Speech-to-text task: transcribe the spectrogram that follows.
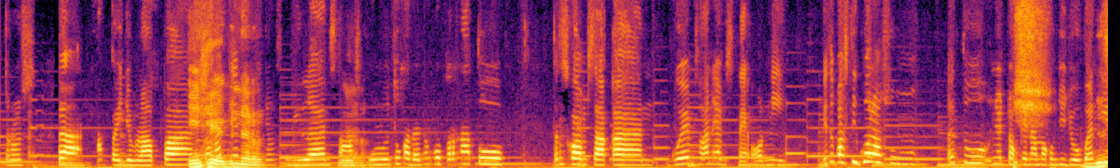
terus ya, sampai jam 8 Iya, bener. jam 9 setengah Bener. 10 tuh kadang-kadang gue pernah tuh terus kalau misalkan gue misalkan abis TO nih itu pasti gue langsung itu nyocokin sama kunci jawabannya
